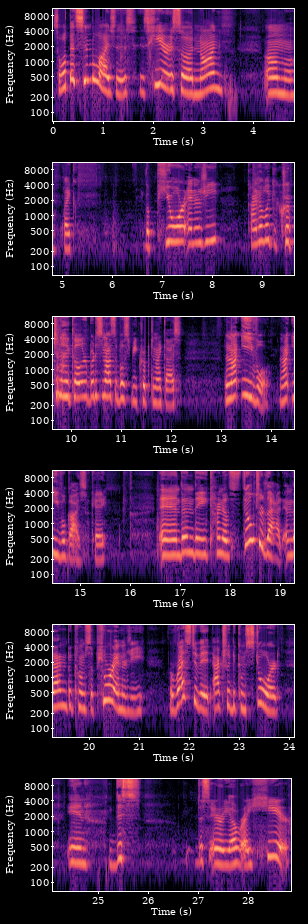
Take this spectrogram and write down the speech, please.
So what that symbolizes is here is a non, um, like the pure energy, kind of like a kryptonite color, but it's not supposed to be kryptonite, guys. They're not evil. They're not evil, guys. Okay and then they kind of filter that and then becomes a pure energy the rest of it actually becomes stored in this this area right here.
